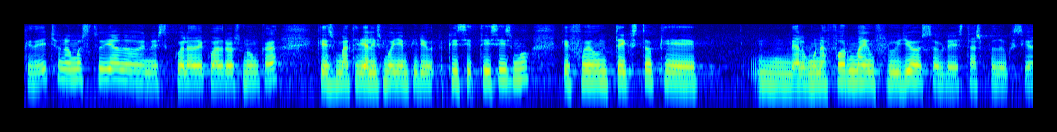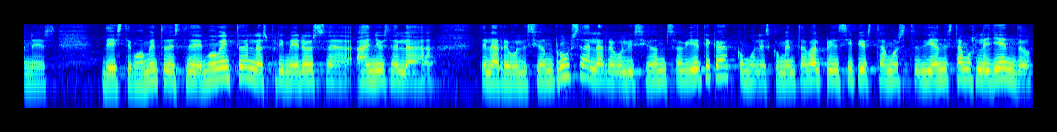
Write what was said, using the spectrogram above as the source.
que de hecho no hemos estudiado en Escuela de Cuadros nunca, que es Materialismo y Empiricismo, que fue un texto que mm, de alguna forma influyó sobre estas producciones de este momento, de este momento en los primeros eh, años de la, de la Revolución Rusa, de la Revolución Soviética. Como les comentaba al principio, estamos estudiando, estamos leyendo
